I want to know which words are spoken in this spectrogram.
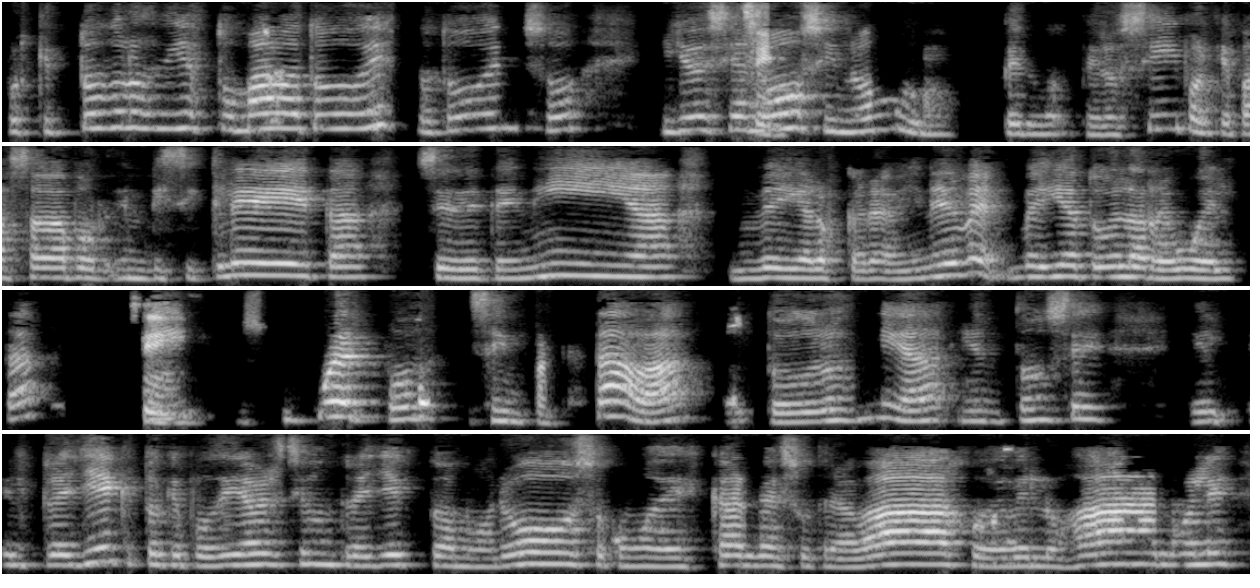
porque todos los días tomaba todo esto, todo eso, y yo decía, no, si no, pero, pero sí, porque pasaba por, en bicicleta, se detenía, veía los carabineros, veía toda la revuelta, sí. su cuerpo se impactaba todos los días, y entonces el, el, trayecto que podría haber sido un trayecto amoroso, como de descarga de su trabajo, de ver los árboles,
